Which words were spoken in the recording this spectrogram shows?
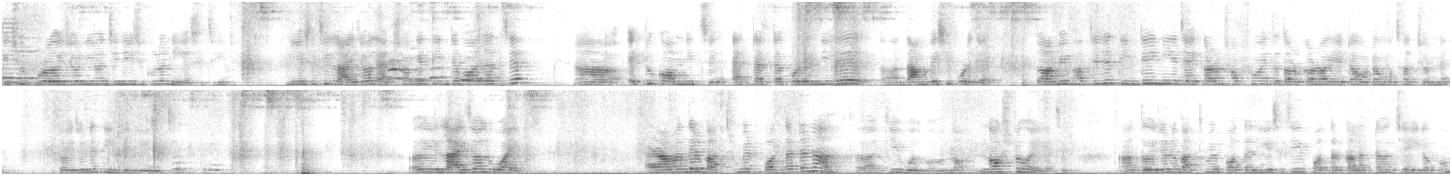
কিছু প্রয়োজনীয় জিনিসগুলো নিয়ে এসেছি। নিয়ে এসেছি লাইজল একসঙ্গে তিনটে পাওয়া যাচ্ছে। একটু কম নিচ্ছে। একটা একটা করে নিলে দাম বেশি পড়ে যায়। তো আমি ভাবছি যে তিনটেই নিয়ে যাই, কারণ সব সময় তো দরকার হয় এটা ওটা মোছার জন্যে। তো ওই জন্য তিনটে নিয়ে এসেছি ওই লাইজল হোয়াইট। আর আমাদের বাথরুমের পর্দাটা না কি বলব নষ্ট হয়ে গেছে। তো ওই জন্য বাথরুমের পর্দা নিয়ে এসেছি। পর্দার কালারটা হচ্ছে এইরকম।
